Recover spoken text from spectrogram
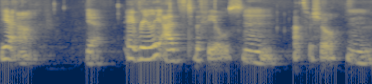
Yeah, Um, yeah. it really adds to the feels. Mm, That's for sure. mm.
